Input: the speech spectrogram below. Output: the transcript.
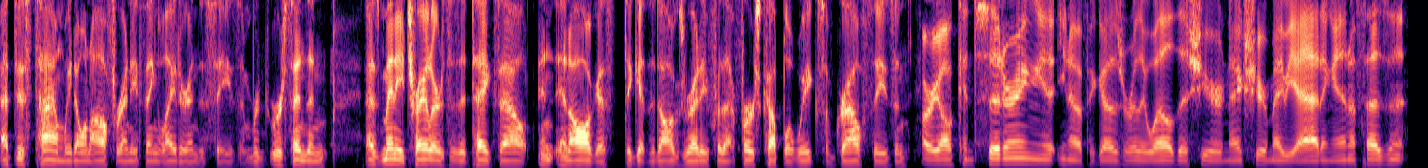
at this time we don't offer anything later in the season we're, we're sending as many trailers as it takes out in, in August to get the dogs ready for that first couple of weeks of grouse season. Are y'all considering, it, you know, if it goes really well this year, next year, maybe adding in a pheasant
